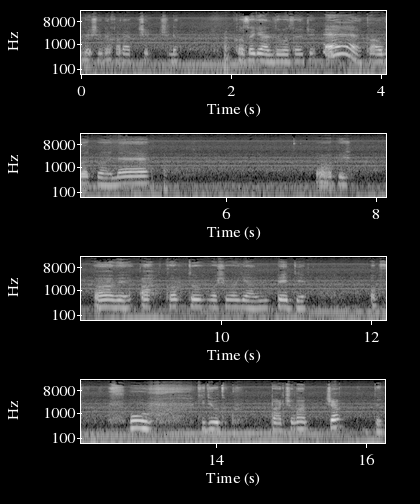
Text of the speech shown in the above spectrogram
birleşene kadar çekçile. Gaza geldim az önce. Eee kaldık böyle. Abi. Abi. Ah korktum başıma geldi. Bedi. Of. Uf. Gidiyorduk. Parçalanacaktık.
